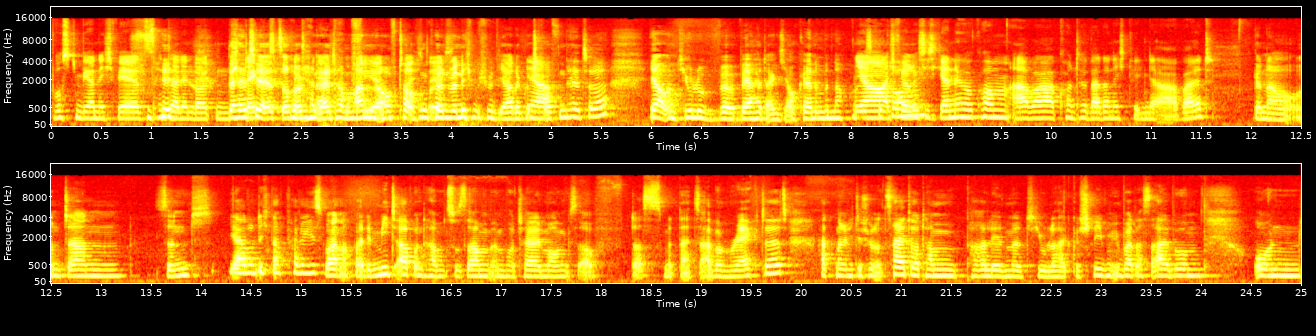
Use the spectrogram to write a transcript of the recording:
wussten wir ja nicht, wer jetzt hinter den Leuten Da steckt. hätte ja jetzt auch irgendein alter Mann auftauchen Richtig. können, wenn ich mich mit Jade Ja. getroffen hätte. Ja, und Jule wäre wär halt eigentlich auch gerne mit nach Paris Ja, ich gekommen. wäre richtig gerne gekommen, aber konnte leider nicht wegen der Arbeit. Genau, und dann sind Jade und ich nach Paris, waren auch bei dem Meetup und haben zusammen im Hotel morgens auf das Midnights Album reacted, hatten eine richtig schöne Zeit dort, haben parallel mit Jule halt geschrieben über das Album und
